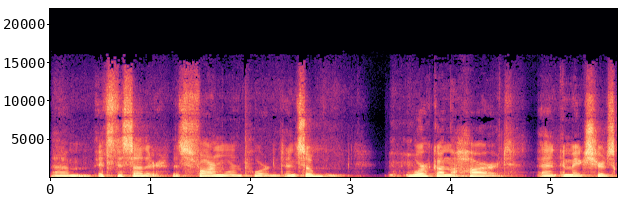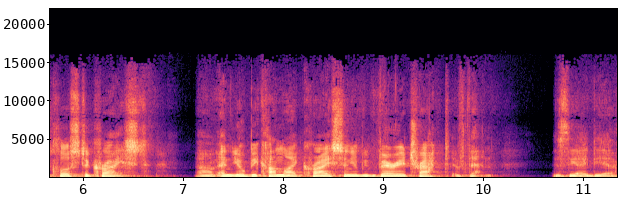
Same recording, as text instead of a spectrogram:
um, it's this other that's far more important. And so, work on the heart and, and make sure it's close to Christ, um, and you'll become like Christ, and you'll be very attractive. Then, is the idea.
